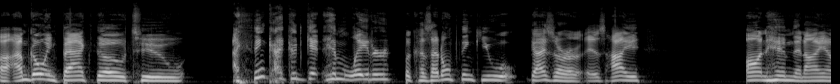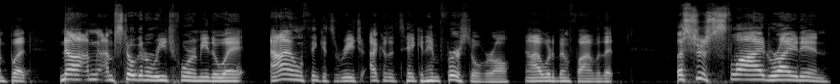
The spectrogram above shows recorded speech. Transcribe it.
Uh, I'm going back though to. I think I could get him later because I don't think you guys are as high on him than I am. But no, I'm I'm still gonna reach for him either way. I don't think it's a reach. I could have taken him first overall, and I would have been fine with it. Let's just slide right in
